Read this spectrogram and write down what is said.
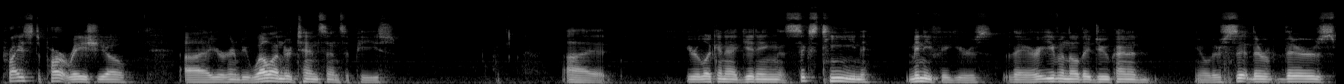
price to part ratio, uh, you're going to be well under 10 cents a piece. Uh, you're looking at getting 16 minifigures there, even though they do kind of, you know, there's there there's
